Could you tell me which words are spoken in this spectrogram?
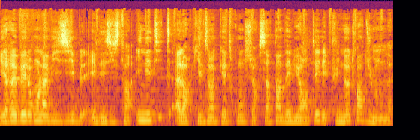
Ils révéleront l'invisible et des histoires inédites alors qu'ils enquêteront sur certains des lieux hantés les plus notoires du monde.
